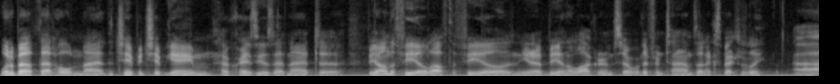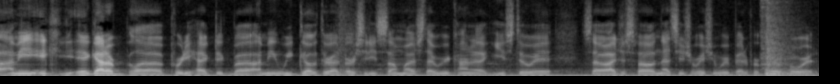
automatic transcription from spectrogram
What about that whole night, the championship game? How crazy was that night to be on the field, off the field, and you know be in the locker room several different times unexpectedly? Uh, I mean, it, it got uh, pretty hectic, but I mean, we go through adversity so much that we were kind of used to it. So I just felt in that situation we were better prepared for it.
